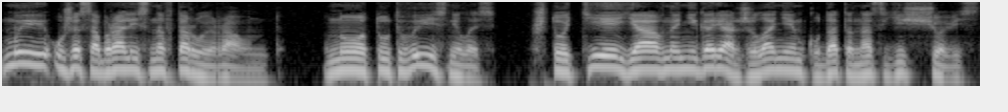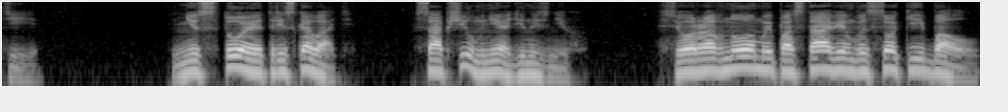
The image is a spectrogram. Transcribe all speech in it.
мы уже собрались на второй раунд. Но тут выяснилось, что те явно не горят желанием куда-то нас еще вести. «Не стоит рисковать», — сообщил мне один из них. «Все равно мы поставим высокий балл.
